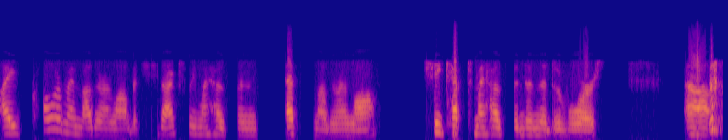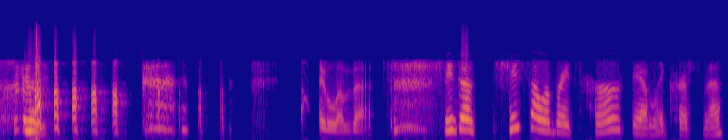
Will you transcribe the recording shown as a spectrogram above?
I call her my mother-in-law, but she's actually my husband's ex-mother-in-law. She kept my husband in the divorce. Um, I love that. she does. She celebrates her family Christmas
